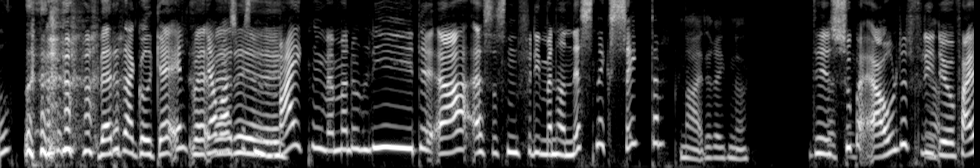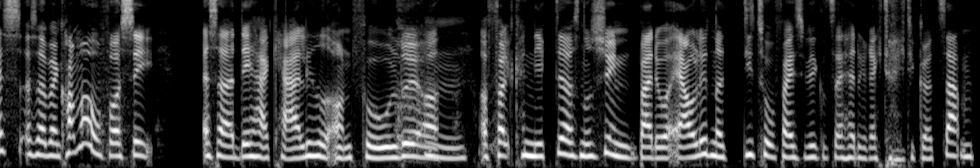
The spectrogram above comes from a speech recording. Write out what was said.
hvad? hvad er det, der er gået galt? Hvad, Jeg hvad var er også det? sådan, Maiken, hvem er du lige, det er? Altså sådan, fordi man havde næsten ikke set dem. Nej, det er rigtigt nok. Det er Også super rigtigt. ærgerligt, fordi Ja. det er jo faktisk, altså man kommer jo for at se, altså det her kærlighed unfolde, og, Mm. og folk connecte og sådan noget. Så synes jeg bare, det var ærgerligt, når de to faktisk virkede til at have det rigtig, rigtig godt sammen.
